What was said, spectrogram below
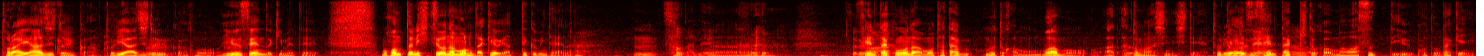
トライアージというかトリアージというか、こう優先度決めてもう本当に必要なものだけをやっていくみたいな、うん。そうだね。洗濯物はもう畳むとかはもう後回しにして、とりあえず洗濯機とかを回すっていうことだけにうん。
